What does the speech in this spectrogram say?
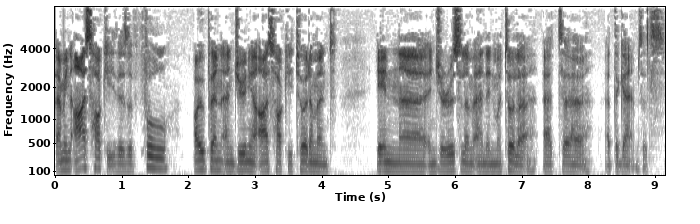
I mean, ice hockey, there's a full open and junior ice hockey tournament in uh, in Jerusalem and in Metula at uh, at the games. It's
